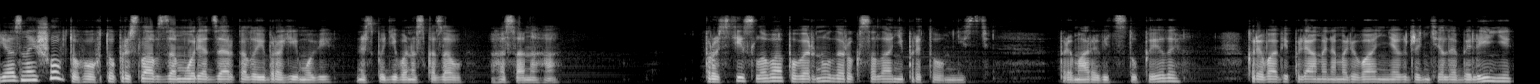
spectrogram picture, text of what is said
Я знайшов того, хто прислав з за моря дзеркало Ібрагімові, несподівано сказав Гасан Ага. Прості слова повернули Роксолані притомність. Примари відступили, криваві плями на малюваннях Джентіле Беліні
